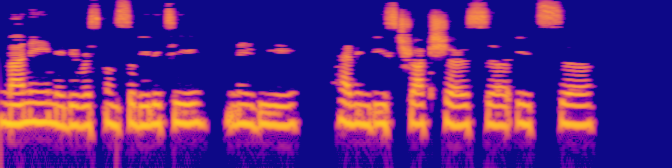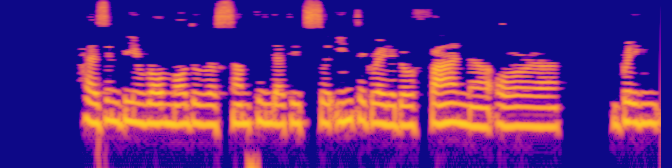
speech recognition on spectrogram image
money, maybe responsibility, maybe having these structures, uh, it's, uh, hasn't been role model as something that it's uh, integrated or fun uh, or uh, bring,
